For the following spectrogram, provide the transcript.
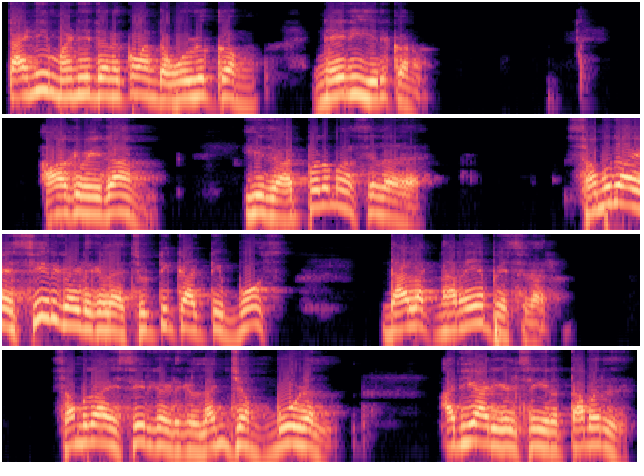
தனி மனிதனுக்கும் அந்த ஒழுக்கம் நெறி இருக்கணும். ஆகவேதான் இது அற்புதமா சில சமுதாய சீர்கேடுகளை சுட்டிக்காட்டி போஸ் டைலாக் நிறைய பேசுகிறார் சமுதாய சீர்கேடுகள் லஞ்சம் ஊழல் அதிகாரிகள் செய்கிற தவறு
